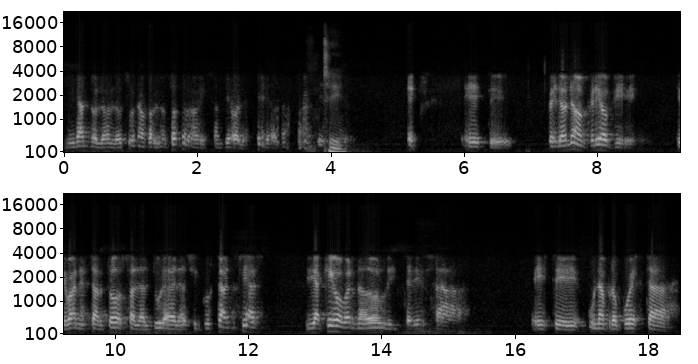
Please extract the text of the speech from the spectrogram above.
mirándolos los unos con los otros es Santiago Lestero, ¿no? Sí. Este, pero no, creo que que van a estar todos a la altura de las circunstancias y a qué gobernador le interesa este una propuesta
